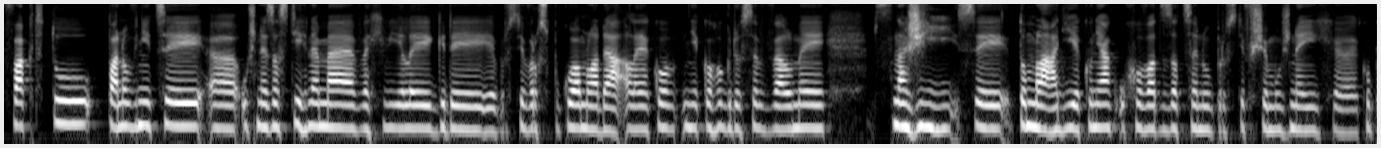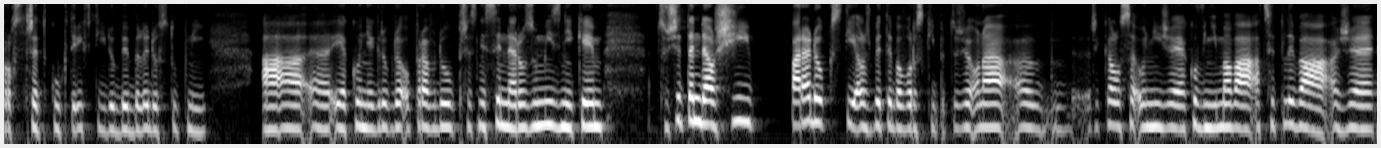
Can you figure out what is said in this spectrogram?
fakt tu panovnici uh, už nezastihneme ve chvíli, kdy je prostě v rozpuku a mladá, ale jako někoho, kdo se velmi snaží si to mládí jako nějak uchovat za cenu prostě všemožných uh, jako prostředků, které v té době byly dostupné. A uh, jako někdo, kdo opravdu přesně si nerozumí s nikým, což je ten další paradox té Alžběty Bavorský, protože ona, eh, říkalo se o ní, že je jako vnímavá a citlivá a že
